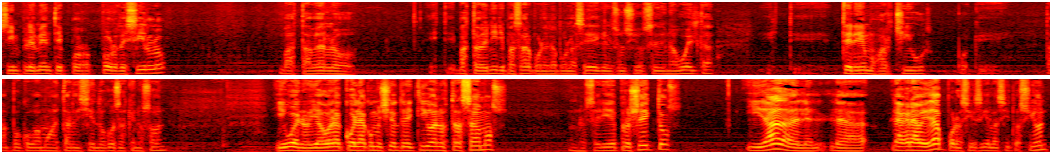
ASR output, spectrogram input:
simplemente por, por decirlo, basta verlo, este, basta venir y pasar por acá por la sede, que el socio se dé una vuelta, este, tenemos archivos, porque tampoco vamos a estar diciendo cosas que no son. Y bueno, y ahora con la comisión directiva nos trazamos una serie de proyectos y dada la, gravedad, por así decir, la situación,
